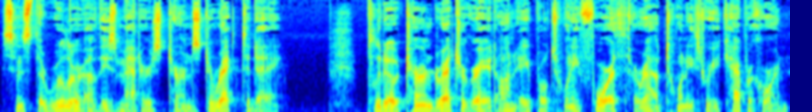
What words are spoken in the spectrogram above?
since the ruler of these matters turns direct today. Pluto turned retrograde on April 24th around 23 Capricorn.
